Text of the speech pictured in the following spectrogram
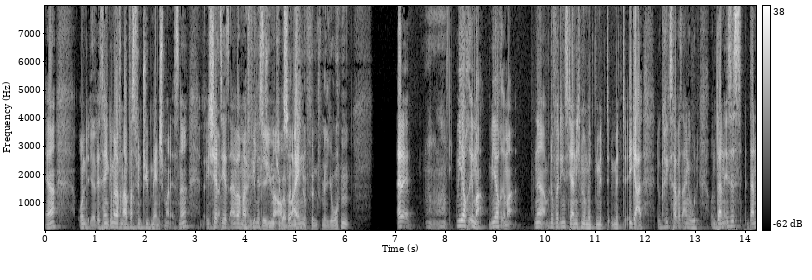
ja, und Ja. es hängt immer davon ab, was für ein Typ Mensch man ist, ne? Ich schätze jetzt einfach mal viele Streamer YouTube auch so ein. nur 5 Millionen. Äh, wie auch immer, wie auch immer. Ne, du verdienst ja nicht nur mit, mit, mit, egal, du kriegst halt was angeboten. Und dann ist es, dann,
